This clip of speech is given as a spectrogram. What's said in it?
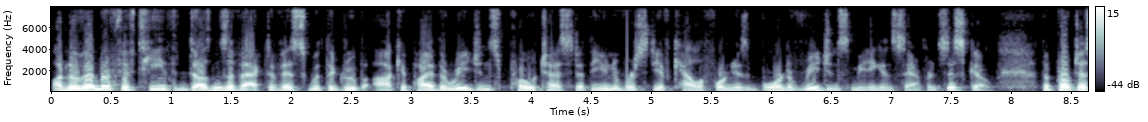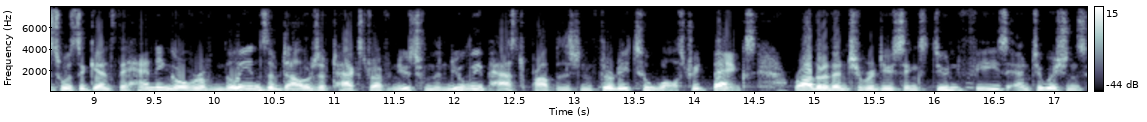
On November 15th, dozens of activists with the group Occupy the Regents protested at the University of California's Board of Regents meeting in San Francisco. The protest was against the handing over of millions of dollars of tax revenues from the newly passed Proposition 30 to Wall Street banks, rather than to reducing student fees and tuitions,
